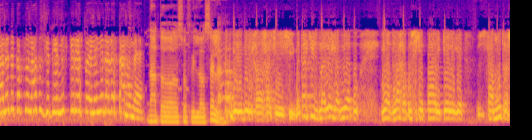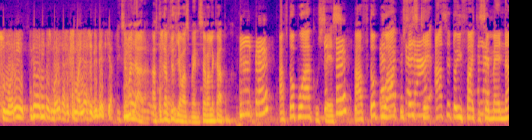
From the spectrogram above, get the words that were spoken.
Κάνετε κάποιο λάθος γιατί εμείς κύριε στο 90 δεν φτάνουμε. Να το σοφιλό, έλα. Μπύρι, μπύρι, χαχαχά, χι, χι. Μετά αρχίζει να λέει για μια, που, μια βλάχα που σε είχε πάρει και έλεγε Στα μούτρα σου μωρή, ποιον είπες μωρή, θα σε ξεμαλιάσω και τέτοια. Η ξεμαλιάρα. Αυτή ήταν πιο διαβασμένη. Σε έβαλε κάτω. Τι είπες, Αυτό που άκουσες. Αυτό που Καλά, άκουσες καλά. και άσε το υφάκι σε μένα.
